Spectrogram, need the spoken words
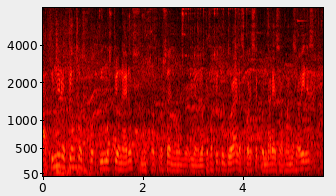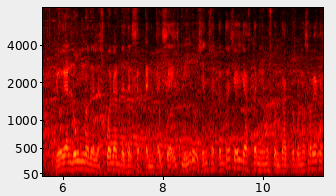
Aquí en la región pues, fuimos pioneros, nosotros en lo, que es apicultura, en la Escuela Secundaria de San Juan de Sabinas. Yo de alumno de la escuela desde el 76, 1976, ya teníamos contacto con las abejas.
